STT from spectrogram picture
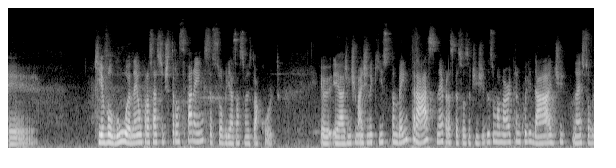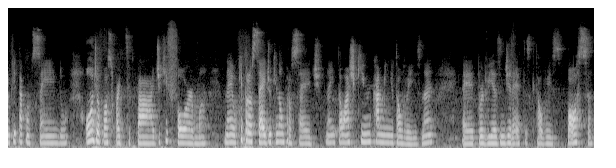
é, que evolua, né, um processo de transparência sobre as ações do acordo. Eu, a gente imagina que isso também traz, né, para as pessoas atingidas uma maior tranquilidade, né, sobre o que está acontecendo, onde eu posso participar, de que forma, né, o que procede, o que não procede, né? Então acho que um caminho talvez, né, é, por vias indiretas que talvez possa,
